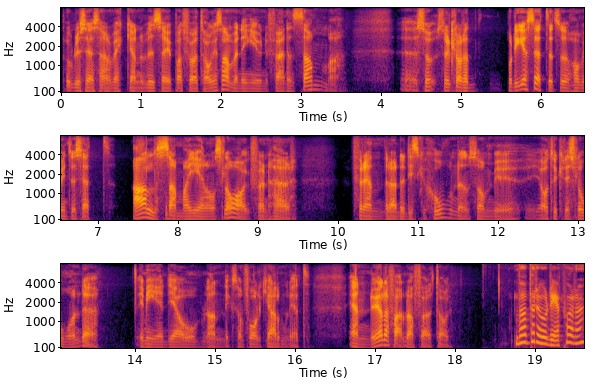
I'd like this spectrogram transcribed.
publiceras här veckan visar ju på att företagens användning är ungefär densamma. Så, så det är klart att på det sättet så har vi inte sett alls samma genomslag för den här förändrade diskussionen som jag tycker är slående i media och bland liksom folk i allmänhet. Ännu i alla fall bland företag. Vad beror det på då?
